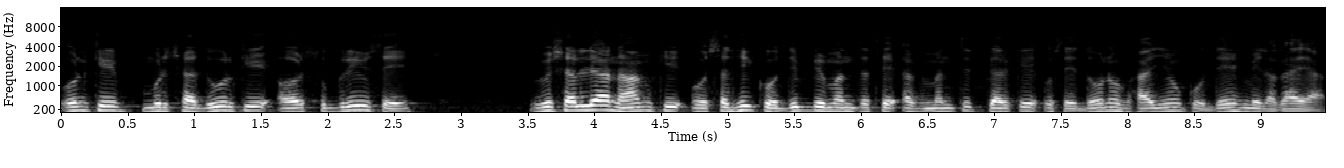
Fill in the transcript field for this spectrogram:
उनकी मूर्छा दूर की और सुग्रीव से, विशल्या नाम की औषधि को दिव्य मंत्र से अभिमंत्रित करके उसे दोनों भाइयों को देह में लगाया।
